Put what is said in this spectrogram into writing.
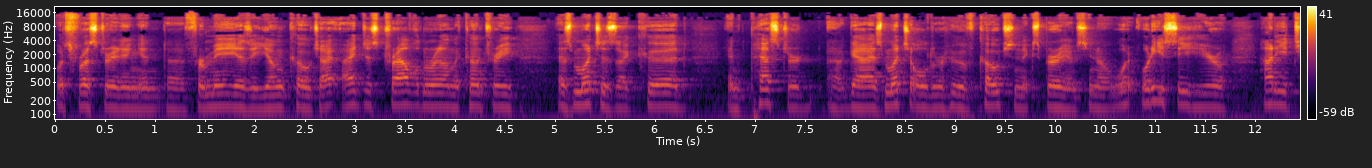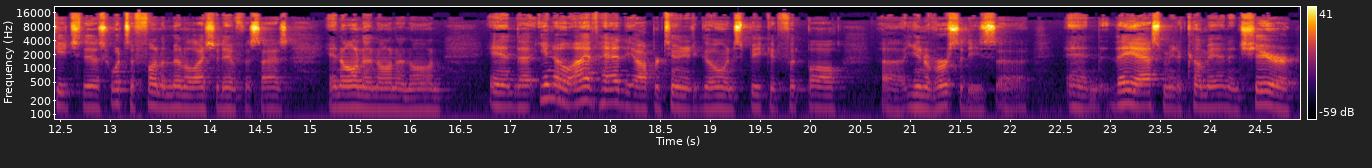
what's frustrating, and uh, for me as a young coach, I, I just traveled around the country as much as I could and pestered uh, guys much older who have coached and experienced. You know, what what do you see here? How do you teach this? What's a fundamental I should emphasize? And on and on and on. And uh, you know, I've had the opportunity to go and speak at football uh, universities, uh, and they asked me to come in and share.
